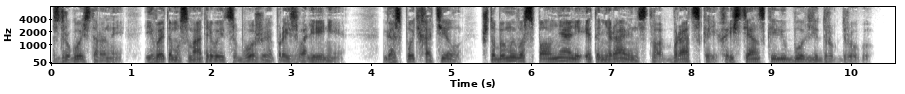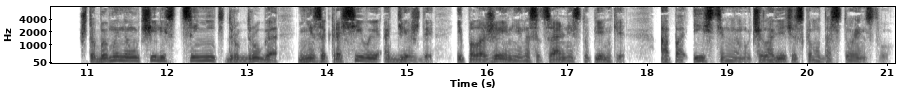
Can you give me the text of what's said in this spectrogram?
С другой стороны, и в этом усматривается Божие произволение – Господь хотел, чтобы мы восполняли это неравенство братской, христианской любовью друг к другу. Чтобы мы научились ценить друг друга не за красивые одежды и положение на социальной ступеньке, а по истинному человеческому достоинству.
